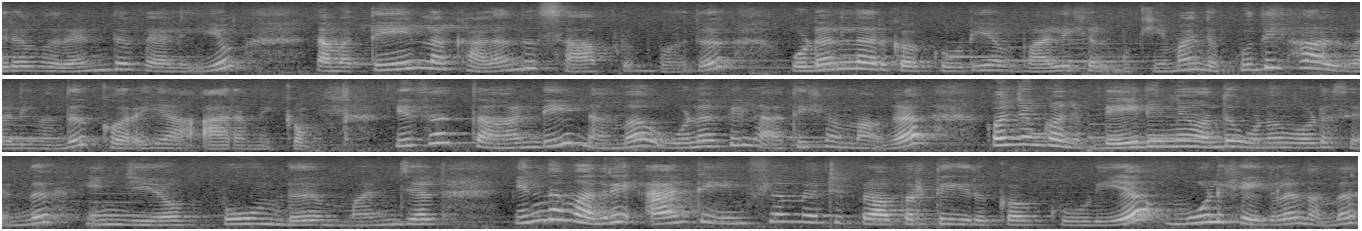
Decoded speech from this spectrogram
இரவு ரெண்டு வேலையும் நம்ம தேனில் கலந்து சாப்பிடும்போது உடலில் இருக்கக்கூடிய வலிகள் முக்கியமாக இந்த குதிகால் வலி வந்து குறைய ஆரம்பிக்கும். இதை தாண்டி நம்ம உணவில் அதிகமாக கொஞ்சம் கொஞ்சம் டெய்லியுமே வந்து உணவோடு சேர்ந்து இஞ்சியோ பூண்டு மஞ்சள் இந்த மாதிரி ஆன்டி இன்ஃப்ளமேட்டரி ப்ராப்பர்ட்டி இருக்கக்கூடிய மூலிகைகளை நம்ம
